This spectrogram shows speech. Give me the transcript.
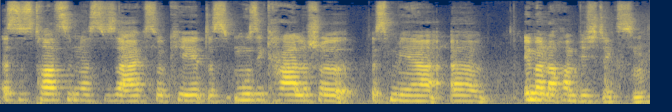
ist es trotzdem, dass du sagst, okay, das Musikalische ist mir äh, immer noch am wichtigsten?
